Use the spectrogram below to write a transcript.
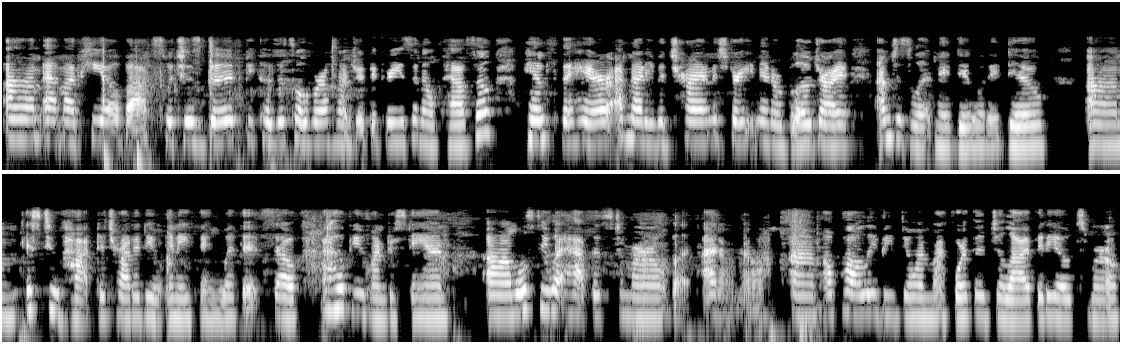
um, at my P.O. box, which is good because it's over 100 degrees in El Paso. Hence the hair. I'm not even trying to straighten it or blow dry it. I'm just letting it do what it do. Um, it's too hot to try to do anything with it. So I hope you understand. Um, we'll see what happens tomorrow, but I don't know. Um, I'll probably be doing my 4th of July video tomorrow,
